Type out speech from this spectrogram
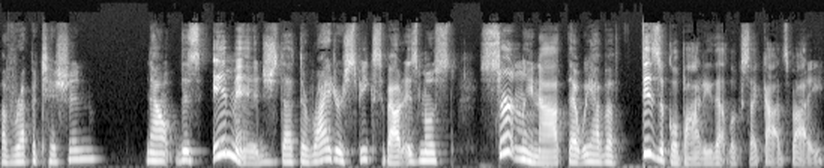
of repetition? Now, this image that the writer speaks about is most certainly not that we have a physical body that looks like God's body.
